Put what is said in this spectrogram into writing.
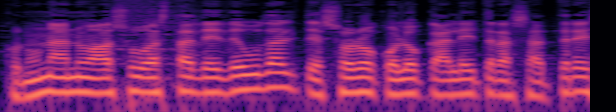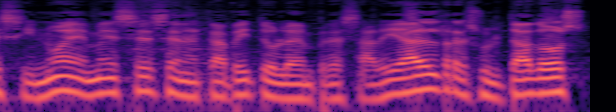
con una nueva subasta de deuda. El Tesoro coloca letras a tres y nueve meses en el capítulo empresarial. Resultados,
